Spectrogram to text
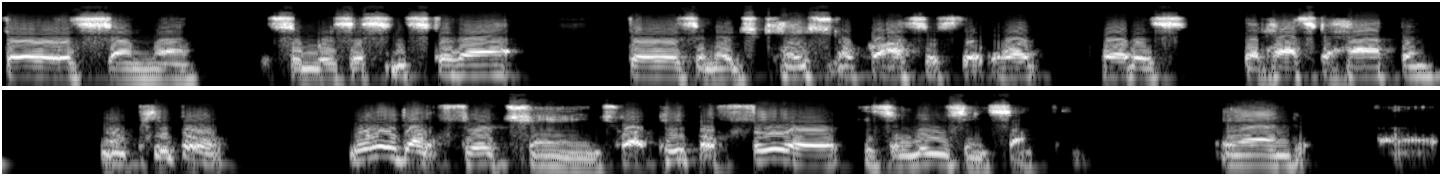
There is some uh, some resistance to that. There is an educational process that what what is that has to happen. Know, people really don't fear change. What people fear is losing something, and uh,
